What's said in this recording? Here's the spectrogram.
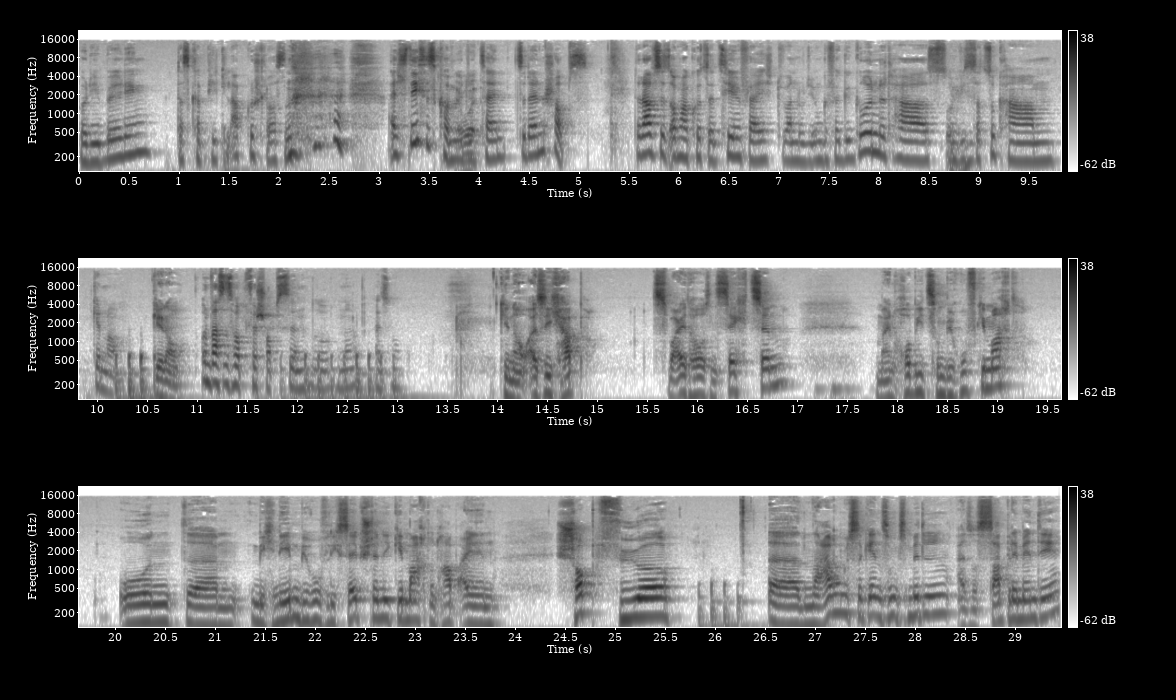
Bodybuilding, das Kapitel abgeschlossen. Als nächstes kommen wir Jawohl. zu, deinen Shops. Da darfst du jetzt auch mal kurz erzählen, vielleicht, wann du die ungefähr gegründet hast und wie es dazu kam. Genau. Genau. Und was es überhaupt für Shops sind. So, ne? Also, Genau, also ich habe 2016 mein Hobby zum Beruf gemacht und ähm, mich nebenberuflich selbstständig gemacht und habe einen Shop für äh, Nahrungsergänzungsmittel, also Supplemente,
